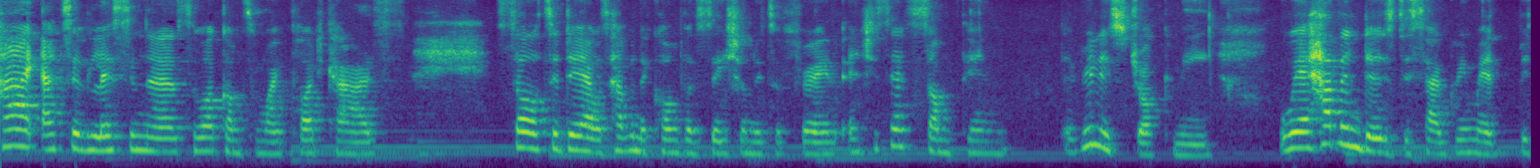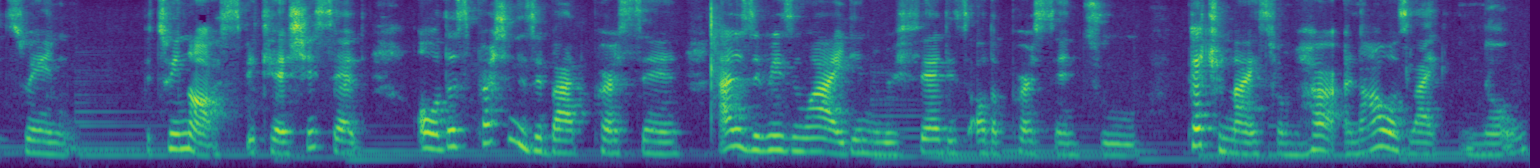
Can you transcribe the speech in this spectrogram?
Hi, active listeners. Welcome to my podcast. So, today I was having a conversation with a friend, and she said something that really struck me. We're having this disagreement between between us because she said, "Oh, this person is a bad person. That is the reason why I didn't refer this other person to patronize from her." And I was like, "No,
